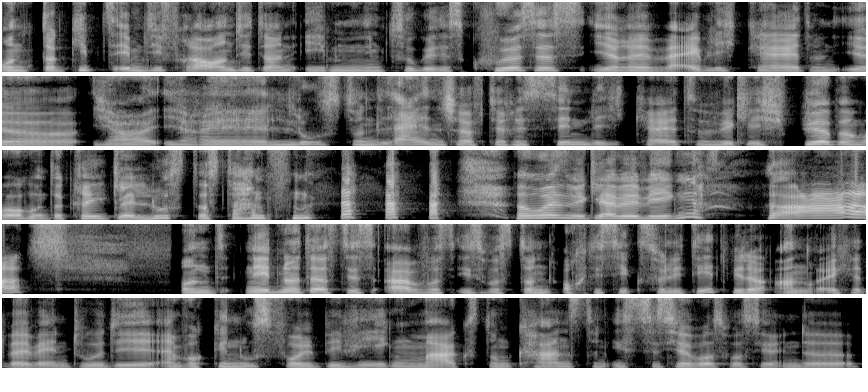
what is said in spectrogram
Und da gibt es eben die Frauen, die dann eben im Zuge des Kurses ihre Weiblichkeit und ihr, ja, ihre Lust und Leidenschaft, ihre Sinnlichkeit so wirklich spürbar machen. Und da kriege ich gleich Lust aufs Tanzen. da muss ich mich gleich bewegen. Und nicht nur, dass das auch was ist, was dann auch die Sexualität wieder anreichert, weil wenn du die einfach genussvoll bewegen magst und kannst, dann ist das ja was, was ja in der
